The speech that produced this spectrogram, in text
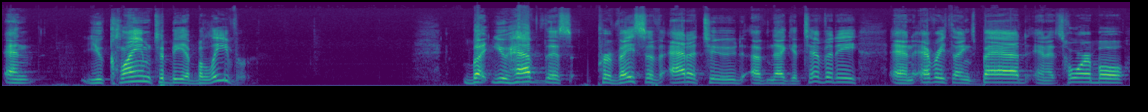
and you claim to be a believer, but you have this pervasive attitude of negativity and everything's bad and it's horrible,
